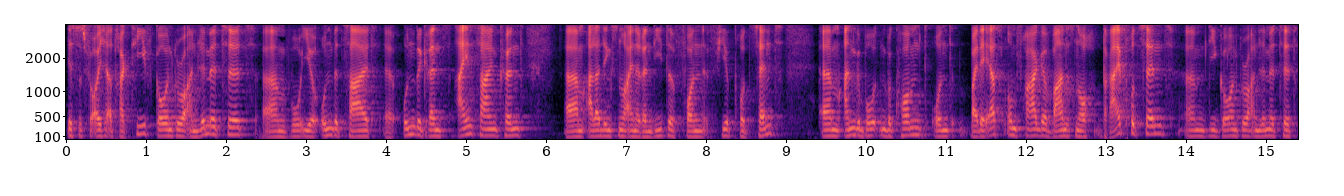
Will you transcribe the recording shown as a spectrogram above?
ist es für euch attraktiv, Go and Grow Unlimited, ähm, wo ihr unbezahlt, äh, unbegrenzt einzahlen könnt, ähm, allerdings nur eine Rendite von 4% ähm, angeboten bekommt. Und bei der ersten Umfrage waren es noch 3%, ähm, die Go and Grow Unlimited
